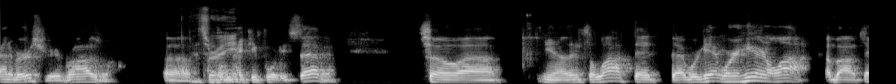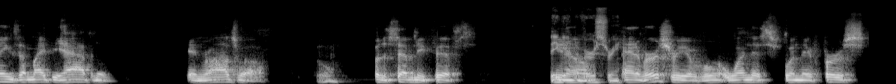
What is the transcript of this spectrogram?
anniversary of Roswell. uh, That's right. 1947. So uh, you know, there's a lot that that we're getting. We're hearing a lot about things that might be happening in Roswell Cool. for the 75th Big you know, anniversary. anniversary of when this when they first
